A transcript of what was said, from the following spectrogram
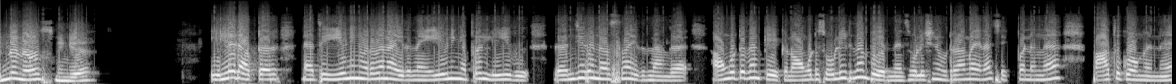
என்ன நர்ஸ் நீங்க? இல்ல டாக்டர் நேற்று ஈவினிங் வரை தான் நான் இருந்தேன். ஈவினிங் அப்புறம் லீவு ரஞ்சிதா நர்ஸ் தான் இருந்தாங்க. அவங்ககிட்ட தான் கேட்கணும். அவங்ககிட்ட சொல்லிட்டு தான் போயிருந்தேன். சொல்யூஷன் விட்றாங்களா ஏன்னா செக் பண்ணுங்க. பார்த்துக்கோங்கன்னு.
